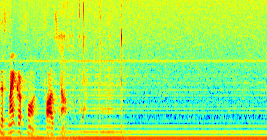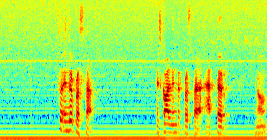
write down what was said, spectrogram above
this microphone falls down. So Indraprastha, it's called Indraprastha after, you know,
